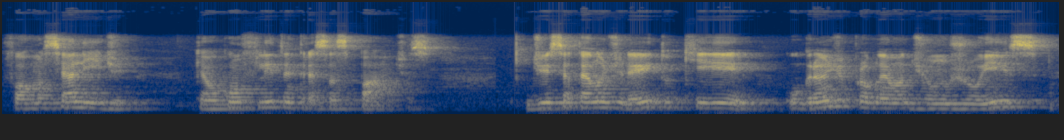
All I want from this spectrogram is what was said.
forma-se a lide, que é o conflito entre essas partes. Disse até no direito que o grande problema de um juiz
